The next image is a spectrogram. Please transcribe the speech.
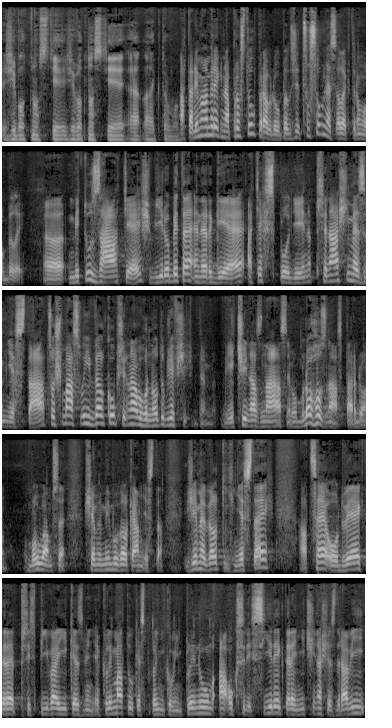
životnosti, životnosti eh, elektromobilů. A tady máme Mirek naprostou pravdu, protože co jsou dnes elektromobily? Eh, My tu zátěž výroby té energie a těch splodin přenášíme z města, což má svoji velkou přidanou hodnotu, protože všichni, většina z nás, nebo mnoho z nás, pardon, omlouvám se, všem mimo velká města. Žijeme v velkých městech a CO2, které přispívají ke změně klimatu, ke skleníkovým plynům a oxidy síry, které ničí naše zdraví,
